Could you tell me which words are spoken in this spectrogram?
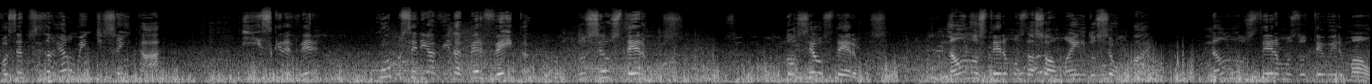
você precisa realmente sentar e escrever como seria a vida perfeita nos seus termos. Nos seus termos. Não nos termos da sua mãe e do seu pai. Não nos termos do teu irmão.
